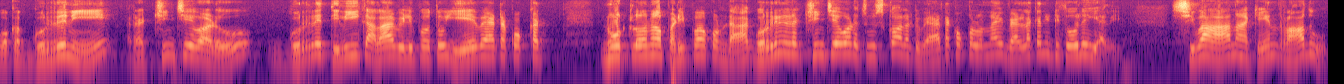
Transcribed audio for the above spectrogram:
ఒక గొర్రెని రక్షించేవాడు గొర్రె తెలియక అలా వెళ్ళిపోతూ ఏ వేటకొక్క నోట్లోనో పడిపోకుండా గొర్రెని రక్షించేవాడు చూసుకోవాలి. అటు వేటకొక్కలు ఉన్నాయి వెళ్ళకని ఇటు తోలేయాలి. శివ నాకేం రాదు.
